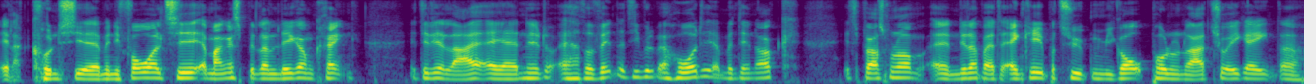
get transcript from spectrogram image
eller kun siger jeg, men i forhold til, at mange spillere ligger omkring det der leje, at jeg, netop, jeg havde forventet, at de ville være hurtigere, men det er nok et spørgsmål om, at netop at angribertypen i går, Paulo Nacho, ikke er en, der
